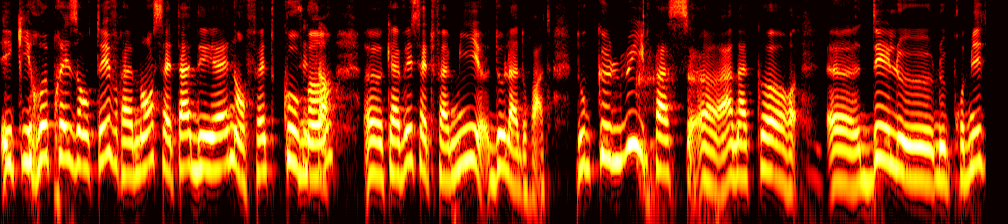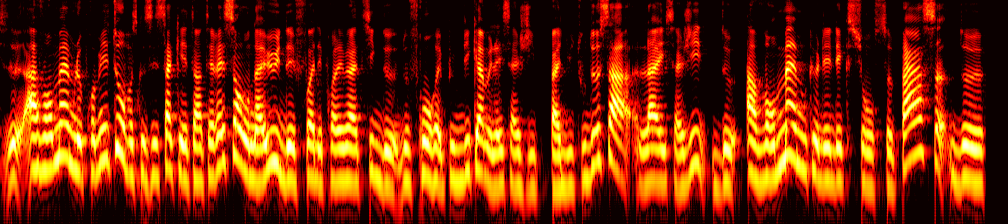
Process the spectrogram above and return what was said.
et qui représentait vraiment cet ADN en fait commun qu'avait cette famille de la droite. Donc que lui passe un accord dès le, premier, avant même le premier tour, parce que c'est ça qui est intéressant. On a eu des fois des problématiques de, front républicain, mais là il s'agit pas du tout de ça. Là il s'agit de, avant même que l'élection se passe, de,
